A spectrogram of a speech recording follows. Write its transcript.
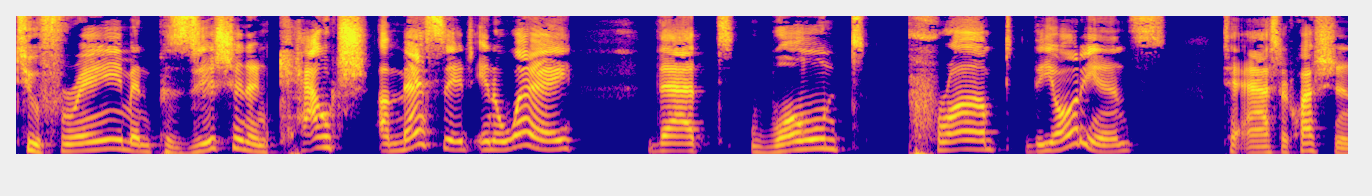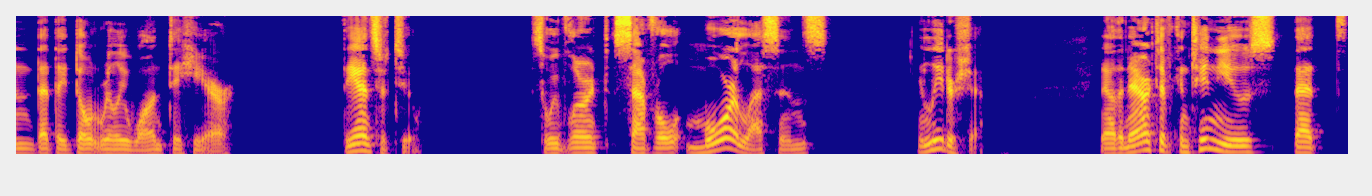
to frame and position and couch a message in a way that won't prompt the audience to ask a question that they don't really want to hear the answer to. So we've learned several more lessons in leadership. Now the narrative continues that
